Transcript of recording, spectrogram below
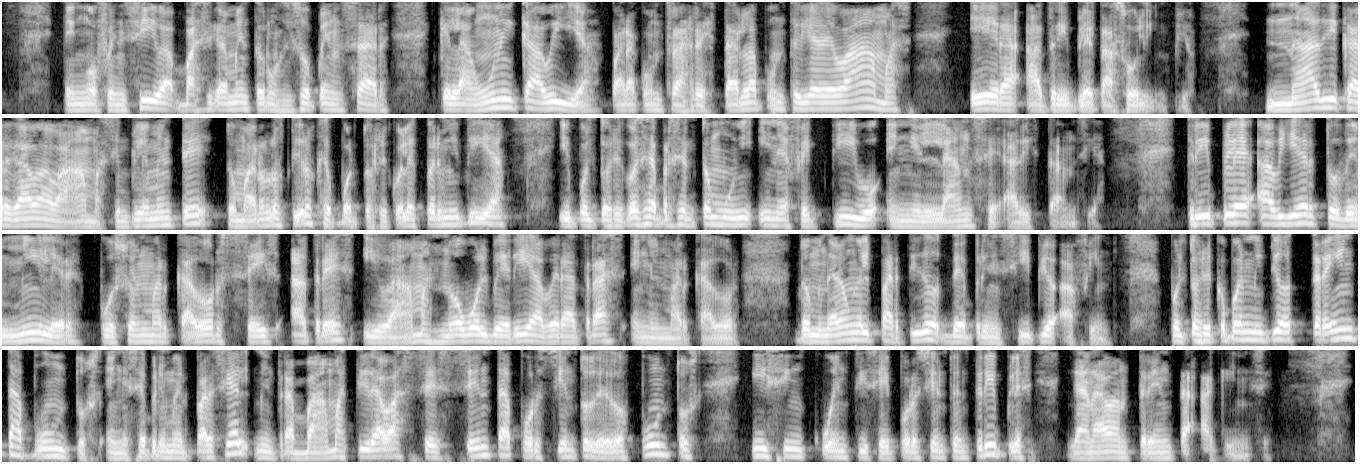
en ofensiva básicamente nos hizo pensar que la única vía para contrarrestar la puntería de Bahamas era a tripletazo limpio. Nadie cargaba a Bahamas, simplemente tomaron los tiros que Puerto Rico les permitía y Puerto Rico se presentó muy inefectivo en el lance a distancia. Triple abierto de Miller puso el marcador 6 a 3 y Bahamas no volvería a ver atrás en el marcador. Dominaron el partido de principio a fin. Puerto Rico permitió 30 puntos en ese primer parcial, mientras Bahamas tiraba 60% de dos puntos y 56% en triples, ganaban 30 a 15.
